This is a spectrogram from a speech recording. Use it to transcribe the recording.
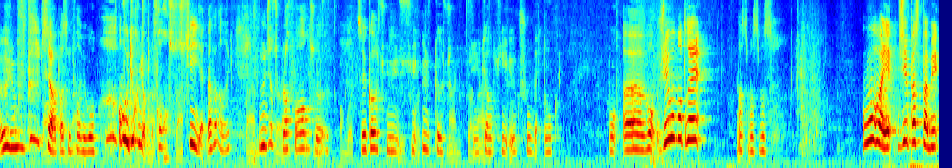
euh, ça va passer une fois, mais bon. On va dire qu'il n'y a pas de force. Si, il y a de la force. hein. Je veux dire que la force, euh, c'est comme si, si Hulk, c'est comme si Hulk soulevait. Donc, bon, euh, bon, je vais vous montrer. Mince, mince, mince. Vous voyez, j'ai pas spammé.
